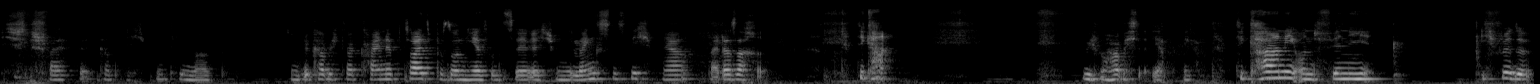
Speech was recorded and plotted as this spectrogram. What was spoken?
Ich schweife gerade echt vom Thema ab. Zum Glück habe ich gar keine zweite Person hier, sonst wäre ich schon längstens nicht mehr bei der Sache. Die kann. Wie viel habe ich da? Ja, egal. Tikani und Finny. Ich würde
